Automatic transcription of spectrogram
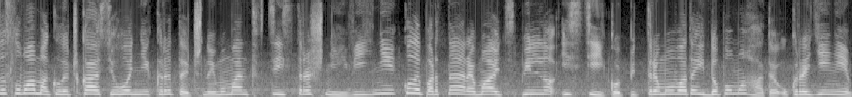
За словами Кличка, сьогодні критичний момент в цій страшній війні, коли партнери мають спільно і стійко підтримувати й допомагати Україні.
